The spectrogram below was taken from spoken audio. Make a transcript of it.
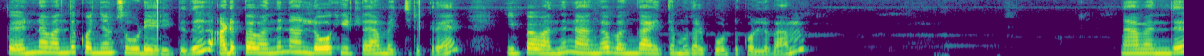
இப்போ எண்ணெய் வந்து கொஞ்சம் சூடேறிட்டுது. அடுப்பை வந்து நான் லோ ஹீட்டில் தான் வச்சுருக்கிறேன். இப்போ வந்து நாங்கள் வெங்காயத்தை முதல் போட்டுக்கொள்ளுவோம். நான் வந்து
